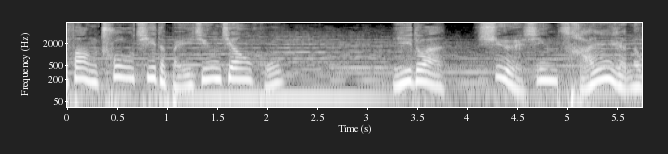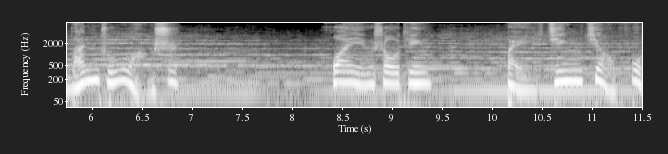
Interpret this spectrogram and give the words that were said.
放初期的北京江湖，一段血腥残忍的顽主往事。欢迎收听《北京教父》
